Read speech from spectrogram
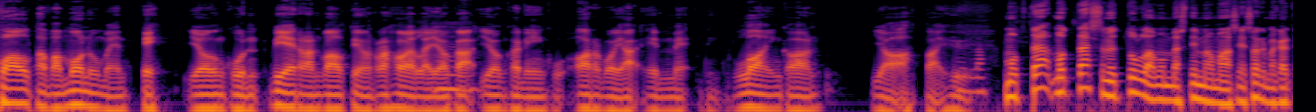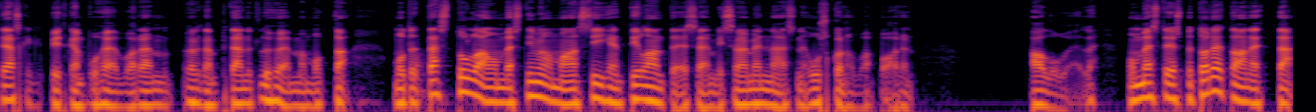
valtava monumentti jonkun vieraan valtion rahoilla, joka, mm. jonka niin kuin arvoja emme niin kuin lainkaan jaa tai hyvä. Mutta, mutta tässä nyt tullaan mun mielestä nimenomaan siihen, sori mä käytin äskenkin pitkän puheenvuoron, yritän pitää nyt lyhyemmän, mutta, mutta tässä tullaan mun mielestä nimenomaan siihen tilanteeseen, missä me mennään sinne uskonnonvapauden alueelle. Mun mielestä jos me todetaan, että,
